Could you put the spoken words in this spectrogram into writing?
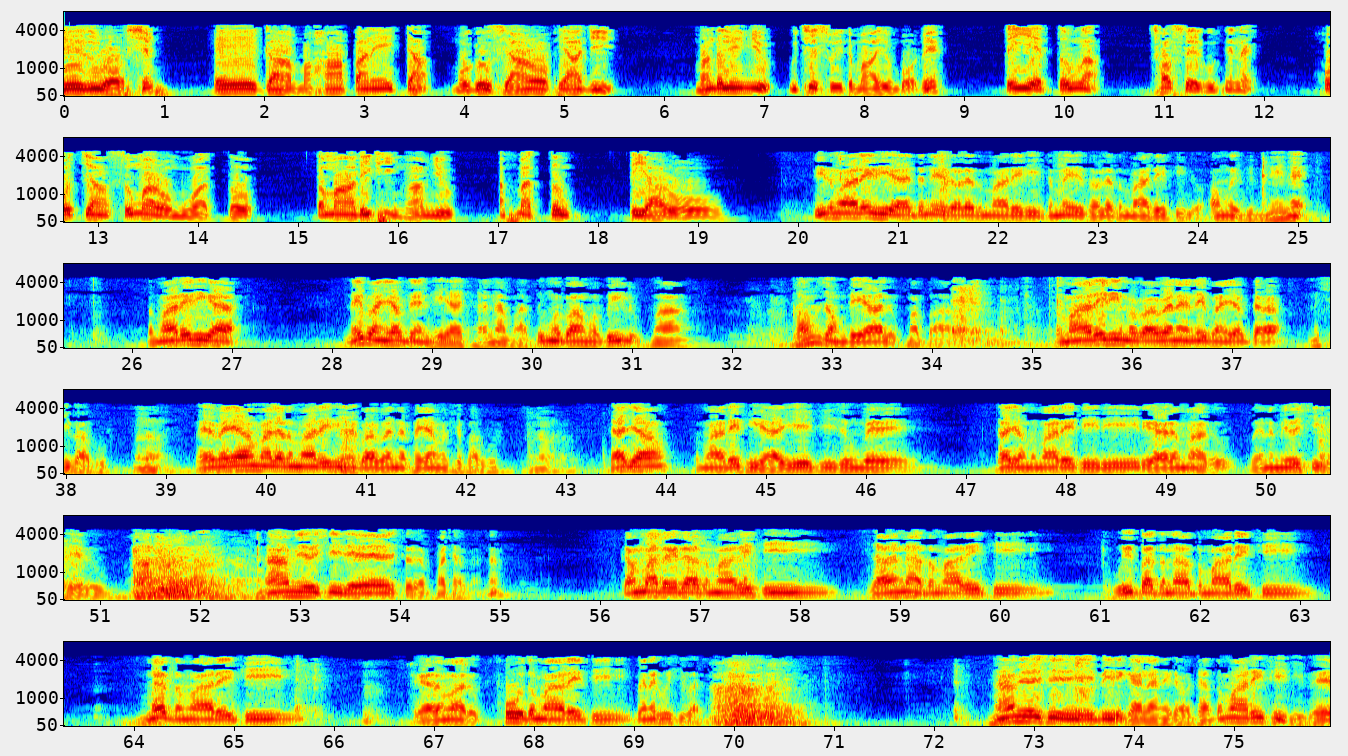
ကျေးဇူးတော်ရှင်ဧကမဟာပဏိတမုဂုတ်ဆရာတော်ဖျားကြီးမန္တလေးမြို့ဦးချစ်ဆွေဓမ္မယုံပေါ်တွင်တရက်3လ60ခုနှစ်၌ဟောကြားဆုံးမတော်မူအပ်သောတမာဒိဋ္ဌိ5မျိုးအမှတ်3တရားတော်ဒီသမာဓိဋ္ဌိကတနေ့ဆိုလဲသမာဓိဋ္ဌိတမေဆိုလဲသမာဓိဋ္ဌိလို့အောင်းမိပြီနေနဲ့သမာဓိဋ္ဌိက နိဗ္ဗာန်ရောက်တဲ့နေရာဌာနမှာသူမပါမပြီးလို့မှာခေါင်းဆောင်တရားလို့မှတ်ပါသမာဓိဋ္ဌိမပါဘဲနဲ့နိဗ္ဗာန်ရောက်တာမရှိပါဘူးမှန်ပါဘယ်ဘုရားမှလည်းသမာဓိဋ္ဌိမပါဘဲနဲ့ဘုရားမဖြစ်ပါဘူးမှန်ပါဒါကြောင့်သမာဓိဋ္ဌိဟာအရေးကြီးဆုံးပဲဒါကြောင့်သမာဓိဋ္ဌိဒီတရားဓမ္မတို့ဘယ်နှမျိုးရှိကြတယ်တို့၅မျိုးပါ၅မျိုးရှိတယ်ဆိုတော့မှတ်ထားပါနော် ကမ္မတက္ကသမာဓိဋ္ဌိဇာနာသမာဓိဋ္ဌိဝိပဿနာသမာဓိဋ္ဌိမဲ့သမာဓိဋ္ဌိတရားဓမ္မတို့ဖို့သမာဓိဋ္ဌိဘယ်နှခုရှိပါလဲနာမျိုးရှိပြီးဒီကလာနေတော့ဒါသမာဓိဋ္ဌိကြီးပဲ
